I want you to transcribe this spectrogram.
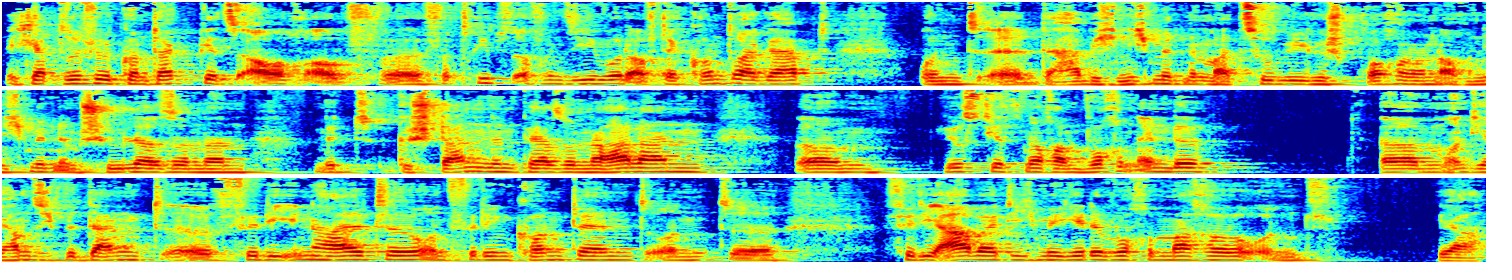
ich habe so viel Kontakt jetzt auch auf äh, Vertriebsoffensive oder auf der Contra gehabt, und äh, da habe ich nicht mit einem Azubi gesprochen und auch nicht mit einem Schüler, sondern mit gestandenen Personalern, ähm, just jetzt noch am Wochenende. Ähm, und die haben sich bedankt äh, für die Inhalte und für den Content und äh, für die Arbeit, die ich mir jede Woche mache. Und ja,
